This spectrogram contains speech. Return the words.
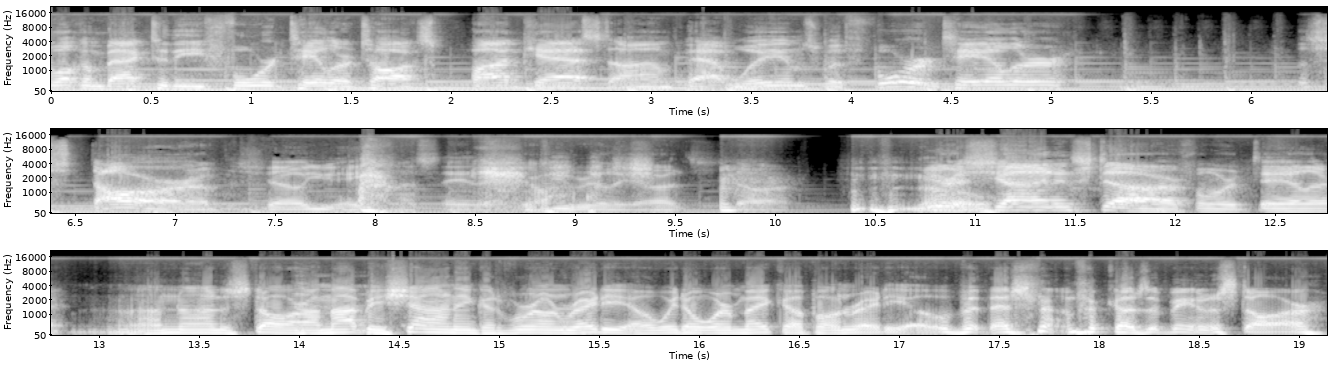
welcome back to the Ford Taylor Talks podcast. I'm Pat Williams with Ford Taylor, the star of the show. You hate when I say that, but you really are the star. No, You're a shining star, Ford Taylor. I'm not a star. I might be shining because we're on radio. We don't wear makeup on radio, but that's not because of being a star.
